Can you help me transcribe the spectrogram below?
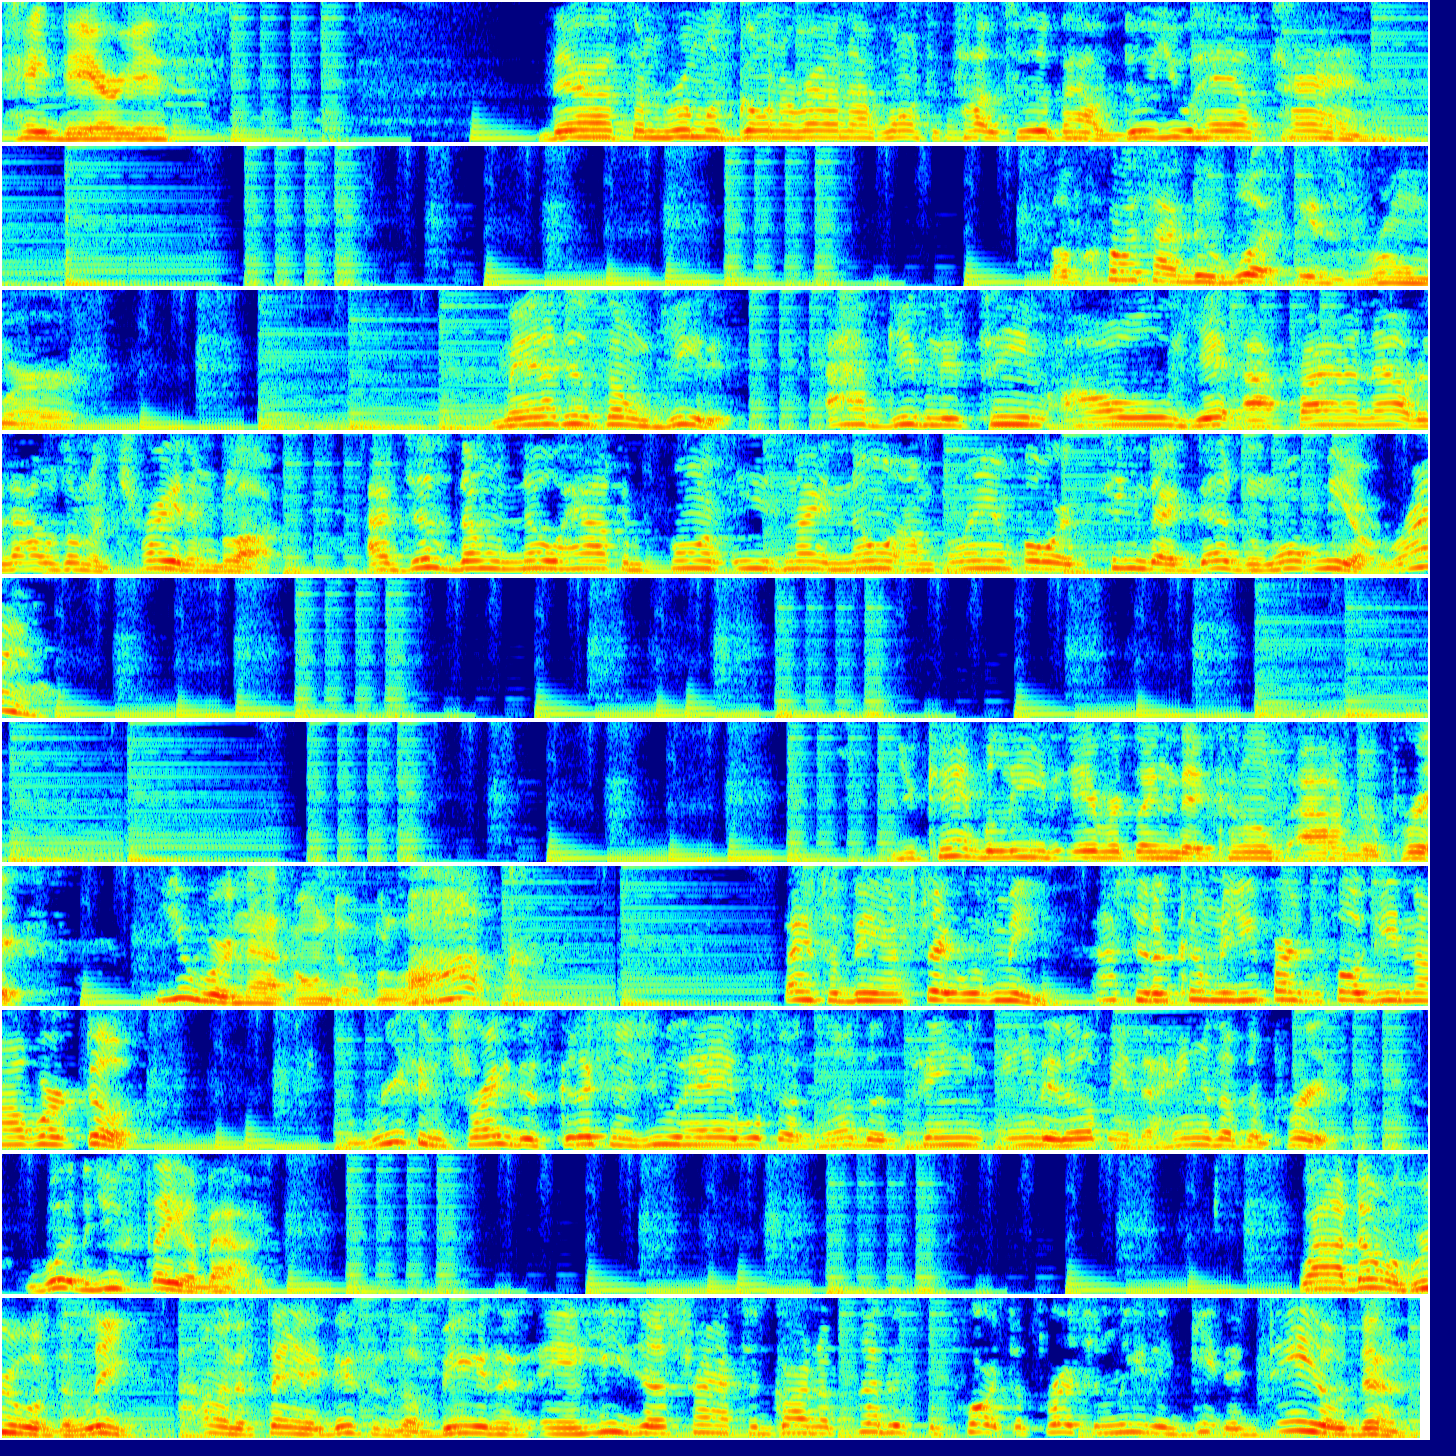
Hey Daryus. There are some rumors going around I want to talk to you about. Do you have time? Of course I do. What's this rumor? Man, I just don't get it. I've given this team all, yet I find out that I was on a trading block. I just don't know how I can perform each night knowing I'm playing for a team that doesn't want me around. You can't believe everything that comes out of the press. You were not on the block. Thanks for being straight with me. I should have come to you first before getting all worked up. Recent trade discussions you had with another team ended up in the hands of the press. What do you say about it? While I don't agree with the leak, I understand that this is a business and he's just trying to garner public support to pressure me to get the deal done.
